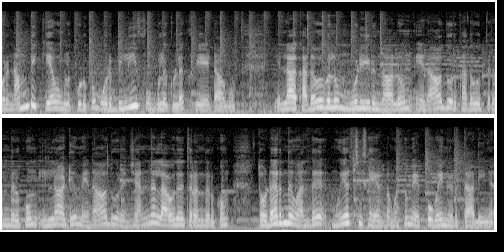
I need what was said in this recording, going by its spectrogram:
ஒரு நம்பிக்கையை உங்களுக்கு கொடுக்கும். ஒரு பிலீஃப் உங்களுக்குள்ளே க்ரியேட் ஆகும். எல்லா கதவுகளும் மூடியிருந்தாலும் ஏதாவது ஒரு கதவு திறந்திருக்கும் இல்லாட்டியும் ஏதாவது ஒரு ஜன்னலாவது திறந்திருக்கும். தொடர்ந்து வந்து முயற்சி செய்கிறத மட்டும் எப்போவே நிறுத்தாதீங்க.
